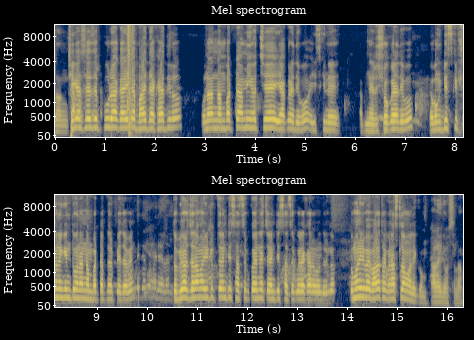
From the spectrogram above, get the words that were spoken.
চং ঠিক আছে যে পুরা গাড়িটা ভাই দেখা দিল। ওনার নাম্বারটা আমি হচ্ছে ইয়া করে দেব স্ক্রিনে আপনার শো করে দেব। এবং ডিসক্রিপশনে কিন্তু ওনার নাম্বারটা আপনারা পেয়ে যাবেন। তো ভিউয়ার্স যারা আমার ইউটিউব চ্যানেলটি সাবস্ক্রাইব করেন চ্যানেলটি সাবস্ক্রাইব করে রাখার অনুরোধ রইল। তো মনির ভাই ভালো থাকবেন। আসসালামু আলাইকুম। ওয়ালাইকুম আসসালাম।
